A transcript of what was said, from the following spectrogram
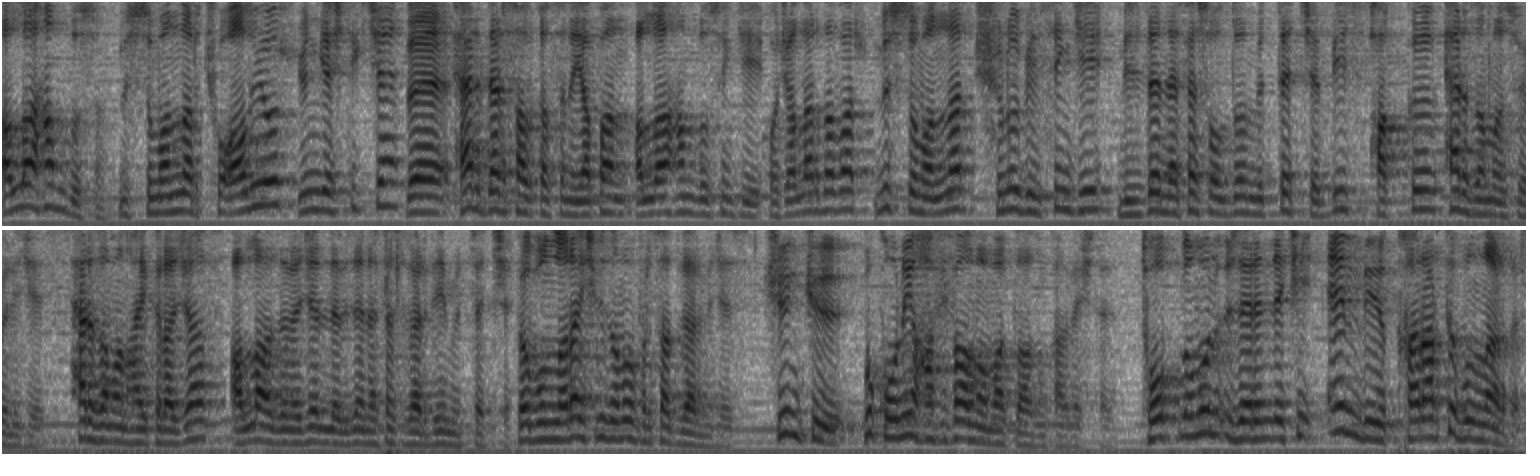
Allah'a hamdolsun. Müslümanlar çoğalıyor gün geçtikçe ve her ders halkasını yapan Allah'a hamdolsun ki hocalar da var. Müslümanlar şunu bilsin ki bizde nefes olduğu müddetçe biz hakkı her zaman söyleyeceğiz. Her zaman haykıracağız. Allah Azze ve Celle bize nefes verdiği müddetçe. Ve bunlara hiçbir zaman fırsat vermeyeceğiz. Çünkü bu konuyu hafife almamak lazım kardeşlerim. Toplumun üzerindeki en büyük karartı bunlardır.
